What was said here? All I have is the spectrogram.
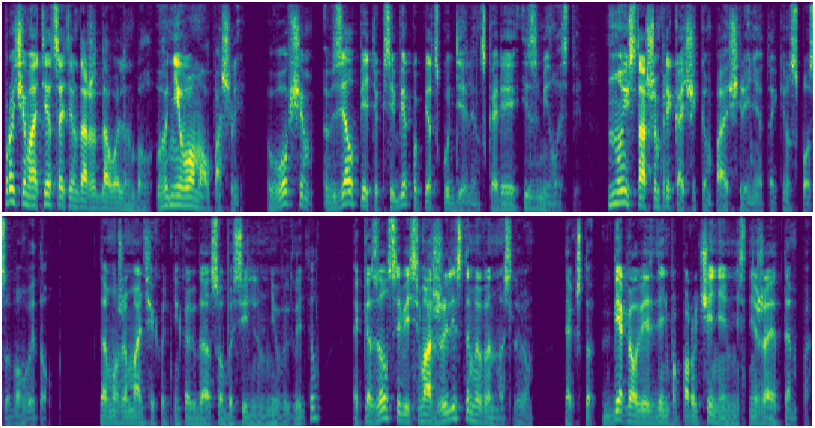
Впрочем, отец этим даже доволен был. В него, мол, пошли. В общем, взял Петю к себе купец Куделин, скорее из милости. Ну и старшим приказчикам поощрение таким способом выдал. К тому же мальчик хоть никогда особо сильным не выглядел, оказался весьма жилистым и выносливым так что бегал весь день по поручениям, не снижая темпа.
